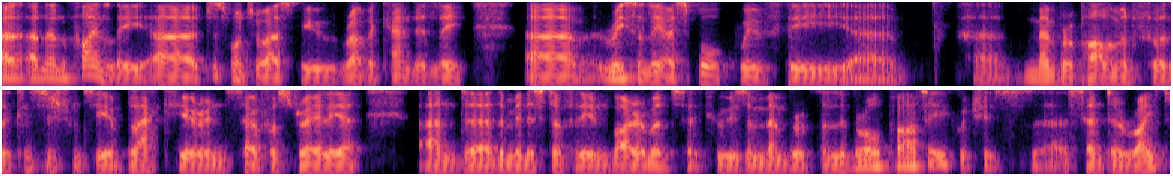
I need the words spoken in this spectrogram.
Uh, and then finally, I uh, just want to ask you rather candidly. Uh, recently, I spoke with the uh, uh, member of parliament for the constituency of Black here in South Australia, and uh, the minister for the environment, who is a member of the Liberal Party, which is centre right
